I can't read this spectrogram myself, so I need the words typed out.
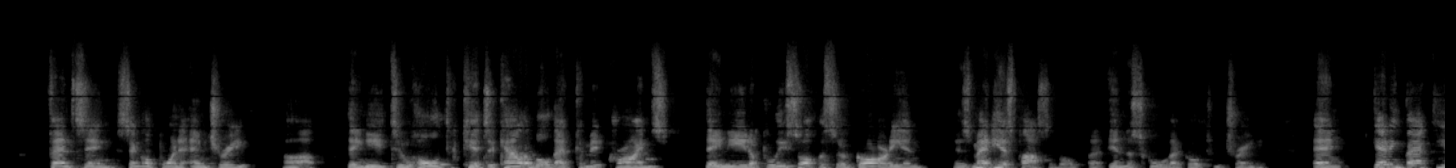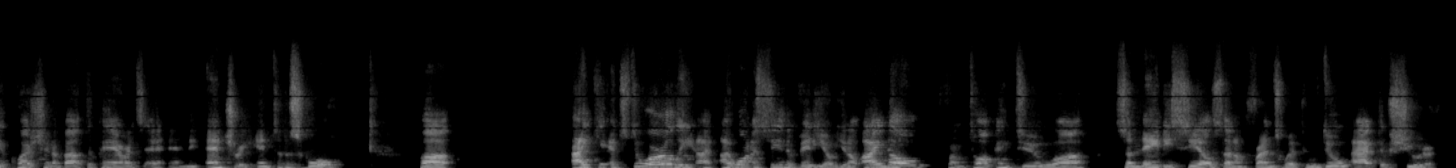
fencing, single point of entry. Uh, they need to hold kids accountable that commit crimes they need a police officer, guardian, as many as possible uh, in the school that go through training. And getting back to your question about the parents and, and the entry into the school, uh, I it's too early. I, I want to see the video. You know, I know from talking to uh, some Navy SEALs that I'm friends with who do active shooter.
